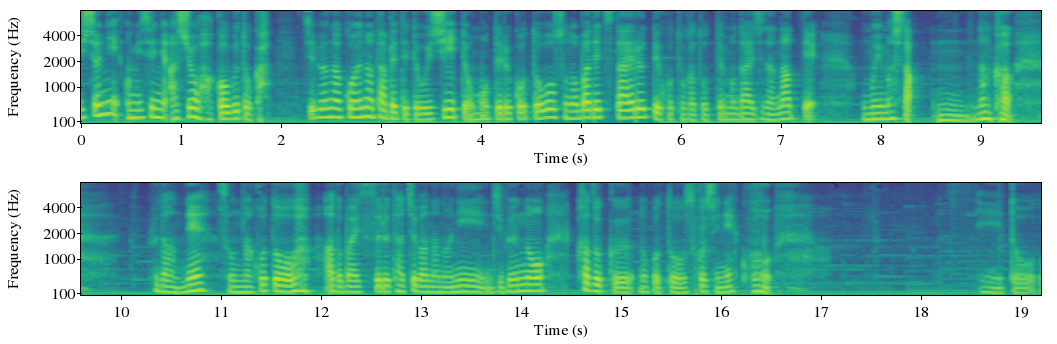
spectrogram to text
一緒にお店に足を運ぶとか自分がこういうの食べてて美味しいって思ってることをその場で伝えるっていうことがとっても大事だなって思いました。うん、なんか普段ねそんなことを アドバイスする立場なのに自分の家族のことを少しねこうえーと、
